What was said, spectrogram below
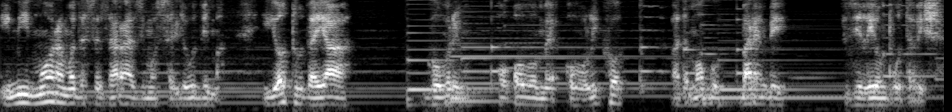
i mi moramo da se zarazimo sa ljudima. I otu da ja govorim o ovome ovoliko, pa da mogu barem bi zilion puta više.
